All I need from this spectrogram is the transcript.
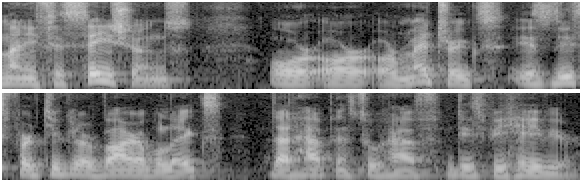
manifestations or, or, or metrics is this particular variable x that happens to have this behavior.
